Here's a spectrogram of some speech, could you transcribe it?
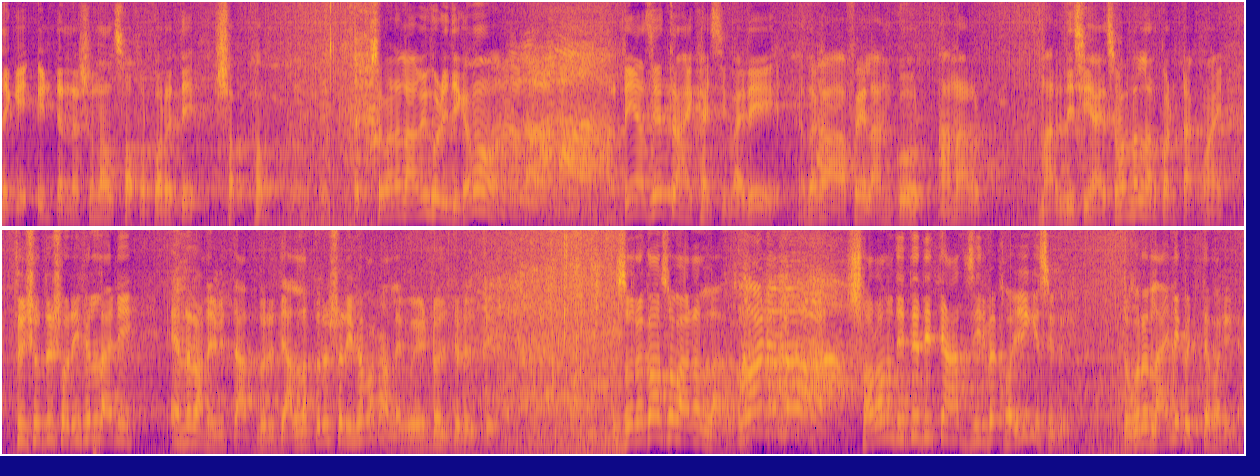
থেকে ইন্টারন্যাশনাল সফর করাতে সক্ষম। সেখানে আমি করে দিই কেমন? ঠিক আছে তো আই খাইছি বাইরে দেখো আপেল আঙ্কুর আনার মারি দিছি আই। সোমান আল্লাহর কন্টাক্ট মাই। তুই শুধু শরীফের লাইনি এনে রানের ভিতরে হাত ভরে দি। আল্লাহ তোর শরীফে বানালে বই ডলতে ডলতে। জোরে কো সোমান আল্লাহ শরম দিতে দিতে হাত জিরবে হয়ে গেছে কই? তো করে লাইনে করতে পারি না।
